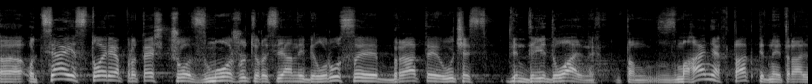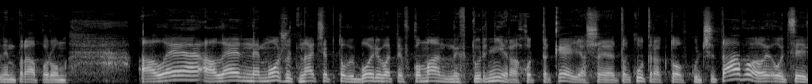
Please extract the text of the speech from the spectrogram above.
е, оця історія про те, що зможуть росіяни і білоруси брати участь в індивідуальних там змаганнях, так під нейтральним прапором. Але, але не можуть, начебто, виборювати в командних турнірах. От таке я ще таку трактовку читав. Оці,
